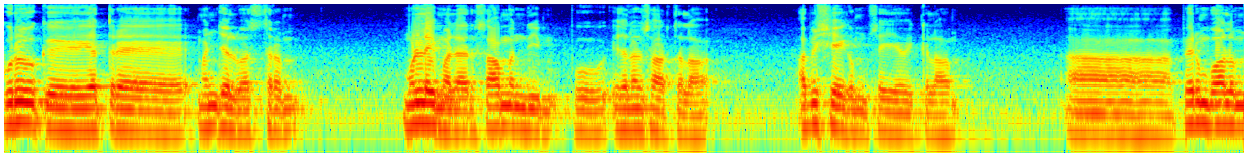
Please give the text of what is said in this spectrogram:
குருவுக்கு ஏற்ற மஞ்சள் வஸ்திரம் முல்லை மலர் சாமந்தி பூ இதெல்லாம் சார்த்தலாம். அபிஷேகம் செய்ய வைக்கலாம். பெரும்பாலும்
